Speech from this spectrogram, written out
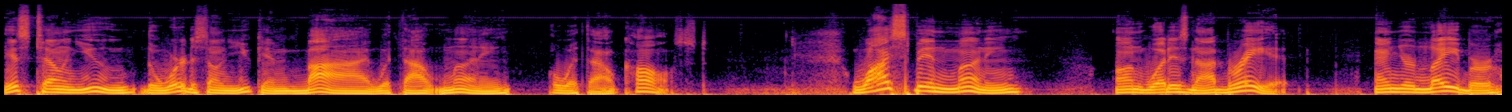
It's telling you, the word is telling you, you can buy without money or without cost. Why spend money on what is not bread and your labor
